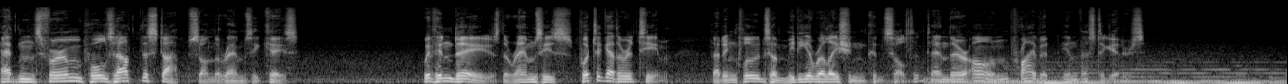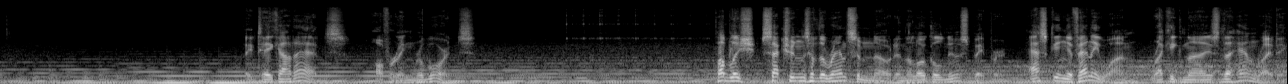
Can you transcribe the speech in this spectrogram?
Haddon's firm pulls out the stops on the Ramsey case. Within days, the Ramseys put together a team that includes a media relation consultant and their own private investigators. They take out ads offering rewards. Publish sections of the ransom note in the local newspaper, asking if anyone recognized the handwriting.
